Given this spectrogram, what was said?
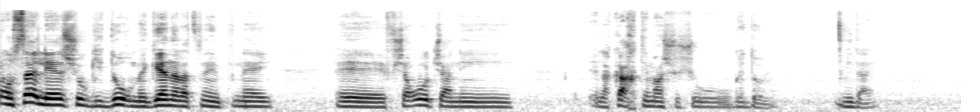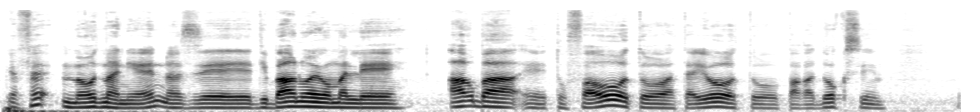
עושה לי איזשהו גידור, מגן על עצמי מפני אה, אפשרות שאני לקחתי משהו שהוא גדול מדי. יפה, מאוד מעניין. אז uh, דיברנו היום על uh, ארבע uh, תופעות או הטיות או פרדוקסים uh,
